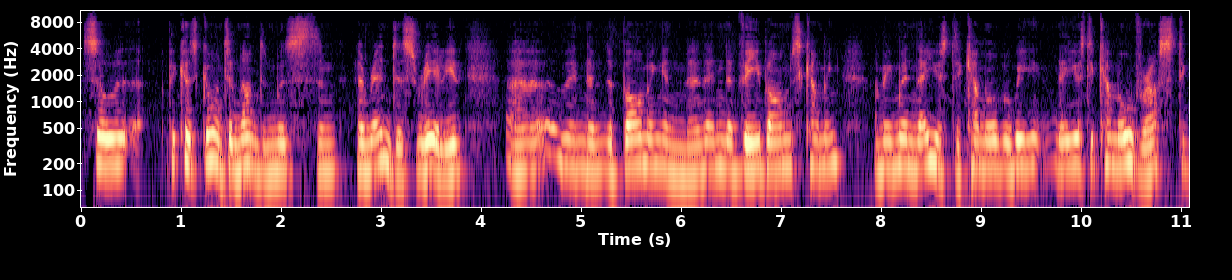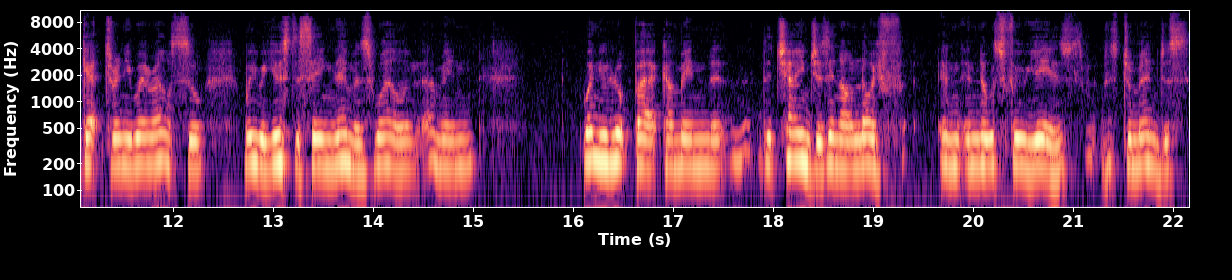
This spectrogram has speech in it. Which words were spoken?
So because going to London was um, horrendous, really. Uh, when the, the bombing and then the V bombs coming. I mean, when they used to come over, we they used to come over us to get to anywhere else. So we were used to seeing them as well. I mean, when you look back, I mean, the, the changes in our life in, in those few years was tremendous.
